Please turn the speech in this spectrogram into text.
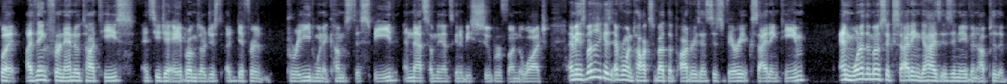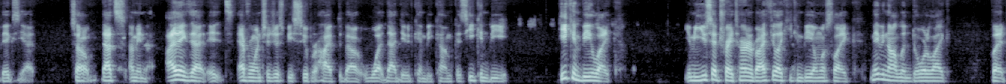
but I think Fernando Tatis and CJ Abrams are just a different breed when it comes to speed, and that's something that's going to be super fun to watch. I mean, especially because everyone talks about the Padres as this very exciting team, and one of the most exciting guys isn't even up to the bigs yet. So that's, I mean, I think that it's everyone should just be super hyped about what that dude can become because he can be, he can be like, I mean, you said Trea Turner, but I feel like he can be almost like maybe not Lindor like, but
